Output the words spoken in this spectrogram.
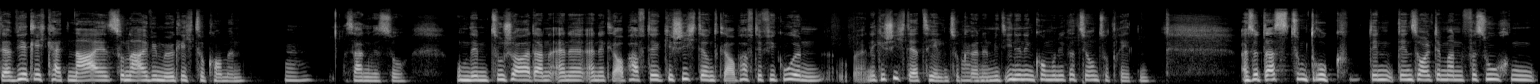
der Wirklichkeit nahe, so nahe wie möglich zu kommen. Mhm. Sagen wir es so. Um dem Zuschauer dann eine, eine glaubhafte Geschichte und glaubhafte Figuren, eine Geschichte erzählen zu können, mhm. mit ihnen in Kommunikation zu treten. Also das zum Druck, den, den sollte man versuchen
